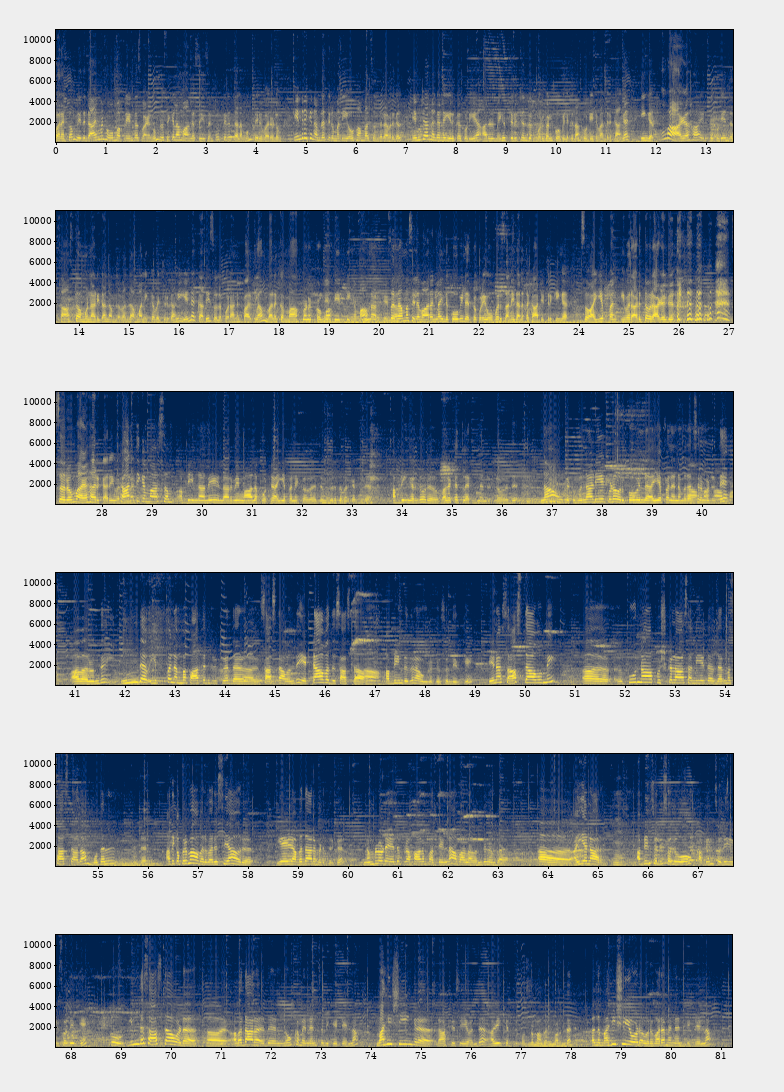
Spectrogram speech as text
வணக்கம். இது diamond home appliances வழங்கும் ருசிக்கலாம் வாங்க சீசன் டூ திருத்தலமும் திருவருளும். இன்றைக்கு நம்மள திருமதி யோகாம்பாள் சுந்தர் அவர்கள் எம்ஜிஆர் நகர்ல இருக்கக்கூடிய அருள்மிகு திருச்செந்தூர் முருகன் கோவிலுக்கு தான் கூட்டிட்டு வந்திருக்காங்க. இங்க ரொம்ப அழகா இருக்கக்கூடிய இந்த சாஸ்தா முன்னாடி தான் நம்மள வந்து அம்மா நிக்க வச்சிருக்காங்க. என்ன கதை சொல்ல போறாங்கன்னு பார்க்கலாம். வணக்கம்மா. வணக்கம் எப்படி இருக்கீங்கம்மா? நம்ம சில வாரங்களா இந்த கோவில்ல இருக்கக்கூடிய ஒவ்வொரு சன்னிதானத்தை காட்டிட்டு இருக்கீங்க. ஸோ ஐயப்பன் இவர் அடுத்த ஒரு அழகு. ஸோ ரொம்ப அழகா இருக்காரு இவர். கார்த்திகை மாசம் அப்படின்னாலே எல்லாருமே மாலை போட்டு ஐயப்பனுக்கு இது விரதம் இருக்கிறது அப்படிங்கிறது ஒரு வழக்கத்துல இருந்துருக்கிற ஒரு இது நான் உங்களுக்கு முன்னாடியே கூட ஒரு கோவில்ல ஐயப்பனை நம்ம தரிசனம் ஆமா. அவர் வந்து இந்த இப்ப நம்ம பார்த்துட்டு இருக்கிற த சாஸ்தா வந்து எட்டாவது சாஸ்தா. அப்படின்றத நான் உங்களுக்கு சொல்லியிருக்கேன் ஏன்னா சாஸ்தாவுமே பூர்ணா புஷ்கலா சமேத தர்மசாஸ்தா தான் முதல் இது அதுக்கப்புறமா அவர் வரிசையாக ஒரு ஏழு அவதாரம் எடுத்திருக்கு. நம்மளோட எது பிரகாரம் பார்த்தீங்கன்னா அவளை வந்து நம்ம ஐயனார் அப்படின்னு சொல்லி சொல்லுவோம் அப்படின்னு சொல்லி சொல்லியிருக்கேன். ஸோ இந்த சாஸ்தாவோட அவதார இது நோக்கம் என்னன்னு சொல்லி கேட்டீங்கன்னா மகிஷிங்கிற ராட்சசியை வந்து அழிக்கிறதுக்கோசரம் அவர் பிறந்தார். அந்த மகிஷியோட ஒரு வரம் என்னன்னு கேட்டீங்கன்னா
